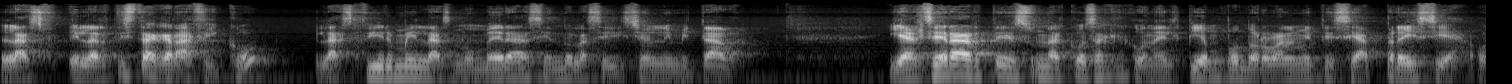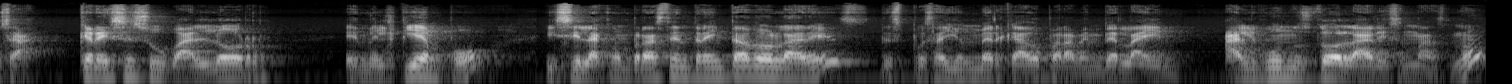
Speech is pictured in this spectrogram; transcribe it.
las, el artista gráfico, las firma y las numera haciendo la edición limitada. Y al ser arte es una cosa que con el tiempo normalmente se aprecia, o sea, crece su valor en el tiempo. Y si la compraste en 30 dólares, después hay un mercado para venderla en algunos dólares más, ¿no?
